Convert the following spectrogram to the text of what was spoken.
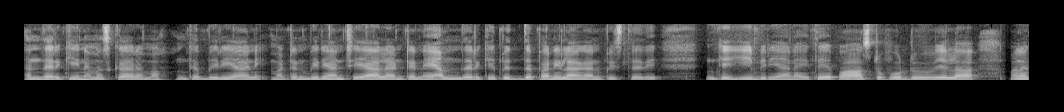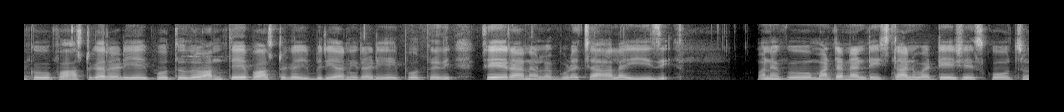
అందరికీ నమస్కారము. ఇంకా బిర్యానీ మటన్ బిర్యానీ చేయాలంటేనే అందరికీ పెద్ద పనిలాగా అనిపిస్తుంది. ఇంకా ఈ బిర్యానీ అయితే ఫాస్ట్ ఫుడ్ ఎలా మనకు ఫాస్ట్గా రెడీ అయిపోతుందో అంతే ఫాస్ట్గా ఈ బిర్యానీ రెడీ అయిపోతుంది. చేయరాని వాళ్ళకి కూడా చాలా ఈజీ. మనకు మటన్ అంటే ఇష్టాన్ని బట్టి వేసేసుకోవచ్చు.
